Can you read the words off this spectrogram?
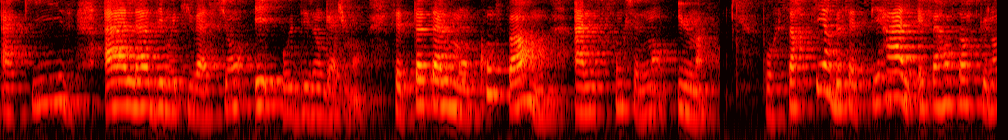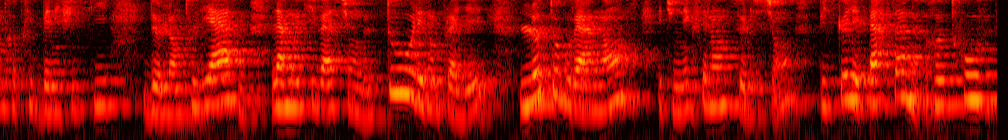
acquise, à la démotivation et au désengagement. C'est totalement conforme à notre fonctionnement humain. Pour sortir de cette spirale et faire en sorte que l'entreprise bénéficie de l'enthousiasme, la motivation de tous les employés, l'autogouvernance est une excellente solution puisque les personnes retrouvent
